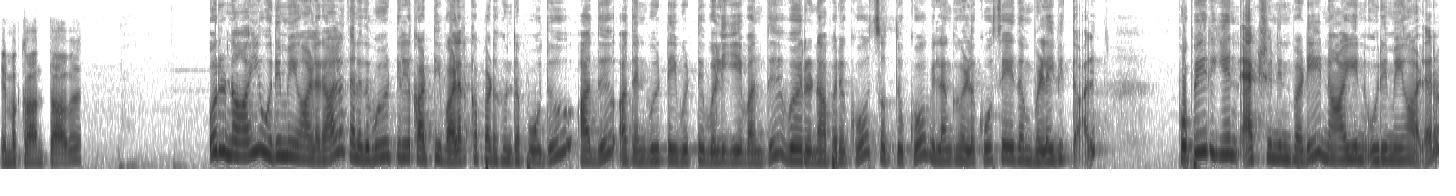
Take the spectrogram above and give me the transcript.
එම කාන්තාව ஒரு நாய் உரிமையாளரால் தனது வீட்டில் கட்டி வளர்க்கப்படுகின்ற போது அது அதன் வீட்டை விட்டு வெளியே வந்து வேறு நபருக்கோ சொத்துக்கோ விலங்குகளுக்கோ சேதம் விளைவித்தால் பொபேரியன் ஆக்ஷனின்படி நாயின் உரிமையாளர்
